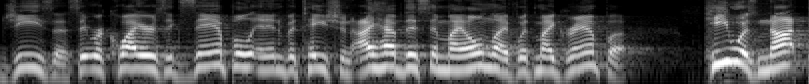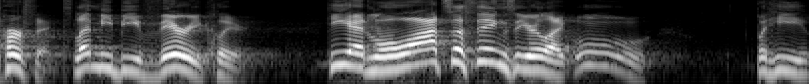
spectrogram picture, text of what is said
Jesus? It requires example and invitation. I have this in my own life with my grandpa. He was not perfect. Let me be very clear. He had lots of things that you're like, ooh, but he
